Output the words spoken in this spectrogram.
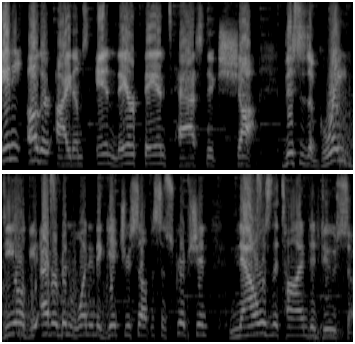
any other items in their fantastic shop. This is a great deal. If you've ever been wanting to get yourself a subscription, now is the time to do so.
